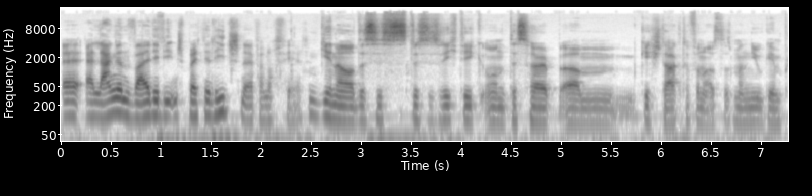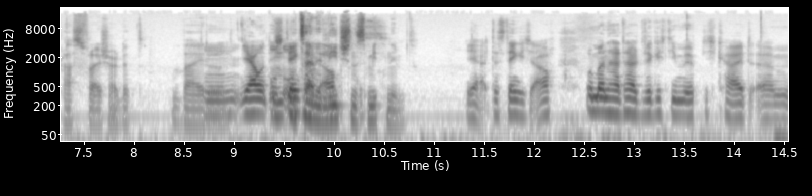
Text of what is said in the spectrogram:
äh, erlangen, weil dir die entsprechende Legion einfach noch fehlt. Genau, das ist, das ist richtig und deshalb ähm, gehe ich stark davon aus, dass man New Game Plus freischaltet, weil mm, ja, und, und, und seine halt Legions mitnimmt. Ja, das denke ich auch. Und man hat halt wirklich die Möglichkeit, ähm,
